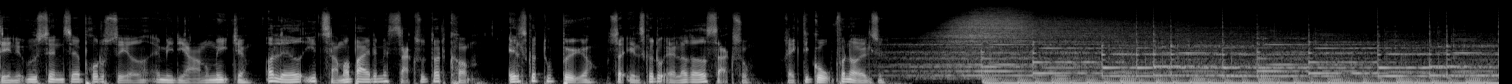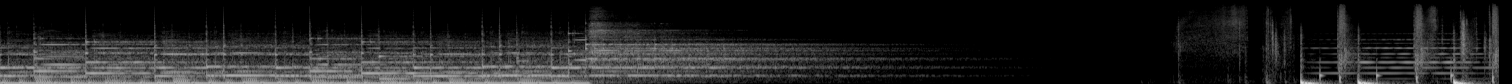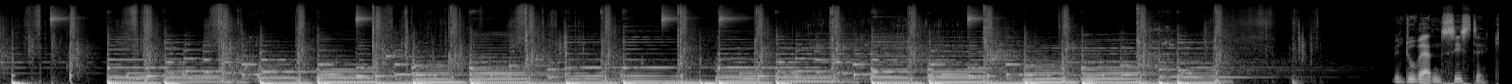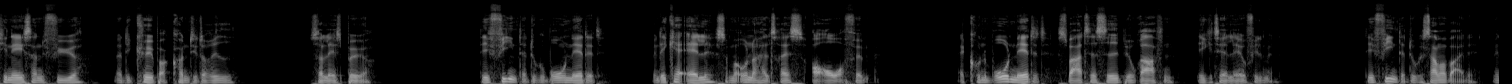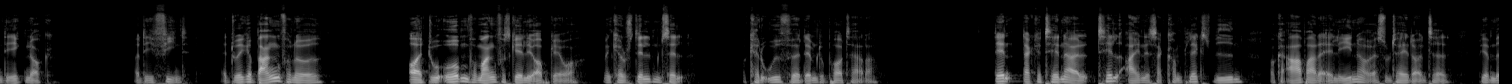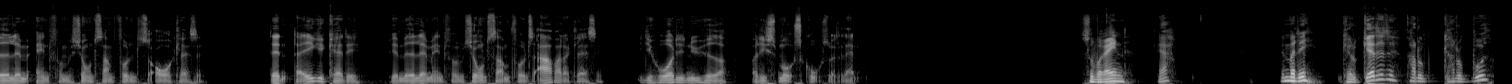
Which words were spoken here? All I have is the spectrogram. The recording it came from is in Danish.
Denne udsendelse er produceret af Mediano Media og lavet i et samarbejde med Saxo.com. Elsker du bøger, så elsker du allerede Saxo. Rigtig god fornøjelse. Er den sidste, kineserne fyre, når de køber konditoriet? Så læs bøger. Det er fint, at du kan bruge nettet, men det kan alle, som er under 50 og over 5. At kunne bruge nettet svarer til at sidde i biografen, ikke til at lave filmen. Det er fint, at du kan samarbejde, men det er ikke nok. Og det er fint, at du ikke er bange for noget, og at du er åben for mange forskellige opgaver, men kan du stille dem selv, og kan du udføre dem, du påtager dig? Den, der kan tænde- tilegne sig kompleks viden og kan arbejde alene og resultatorienteret, bliver medlem af informationssamfundets overklasse. Den, der ikke kan det, bliver medlem af informationssamfundets arbejderklasse i de hurtige nyheder og de små skos land. Suverænt. Ja. Hvem var det? Kan du gætte det? Har du, har du bud?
